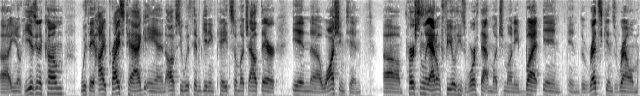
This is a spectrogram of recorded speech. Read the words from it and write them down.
Uh, you know, he is going to come with a high price tag, and obviously with him getting paid so much out there in uh, Washington. Um, personally, I don't feel he's worth that much money, but in in the Redskins realm,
